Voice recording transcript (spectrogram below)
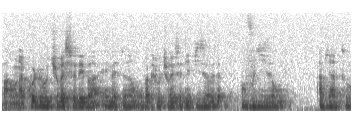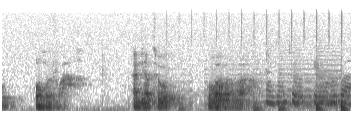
bah, on a clôturé ce débat et maintenant, on va clôturer cet épisode en vous disant à bientôt, au revoir. À bientôt. Au revoir. À bientôt et au revoir.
